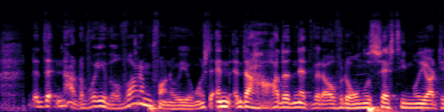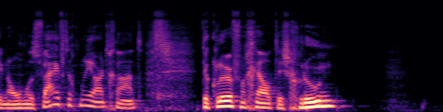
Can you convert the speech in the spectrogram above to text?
nou, daar word je wel warm van hoor jongens. En, en daar hadden het net weer over de 116 miljard die naar 150 miljard gaat. De kleur van geld is groen.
